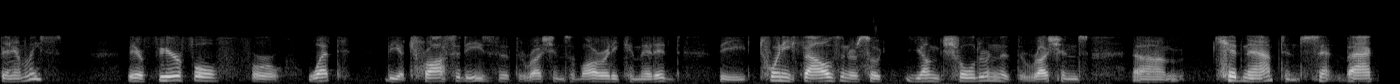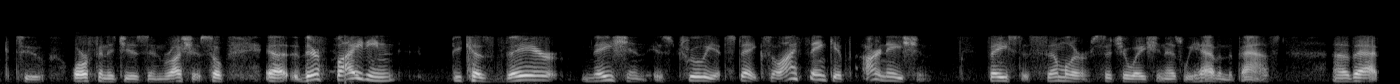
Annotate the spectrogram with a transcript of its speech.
families. They're fearful for what the atrocities that the Russians have already committed, the 20,000 or so young children that the Russians um, kidnapped and sent back to orphanages in Russia. So uh, they're fighting because their nation is truly at stake. So I think if our nation faced a similar situation as we have in the past, uh, that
